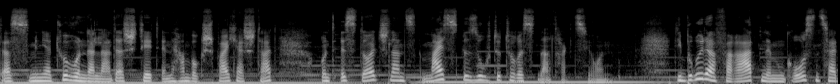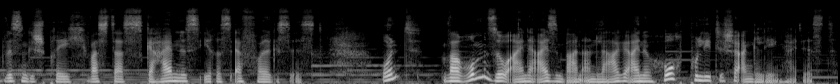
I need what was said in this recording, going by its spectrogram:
Das Miniaturwunderland, das steht in Hamburg-Speicherstadt und ist Deutschlands meistbesuchte Touristenattraktion. Die Brüder verraten im großen Zeitwissengespräch, was das Geheimnis ihres Erfolges ist. Und warum so eine Eisenbahnanlage eine hochpolitische Angelegenheit ist.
